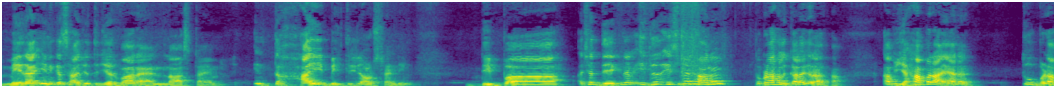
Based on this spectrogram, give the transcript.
मेरा इनके साथ जो तजर्बा रहा है ना लास्ट टाइम इंतहाई बेहतरीन आउटस्टैंडिंग डिब्बा अच्छा देखने में इधर इसमें था ना तो बड़ा हल्का लग रहा था अब यहाँ पर आया ना तो बड़ा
